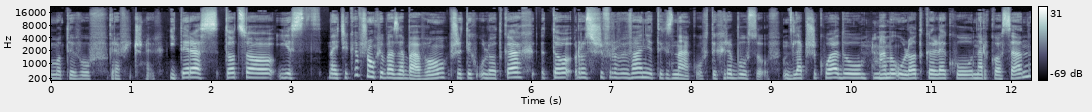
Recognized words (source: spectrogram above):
motywów graficznych. I teraz to, co jest najciekawszą chyba zabawą przy tych ulotkach, to rozszyfrowywanie tych znaków, tych rebusów. Dla przykładu mamy ulotkę leku narkosan,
